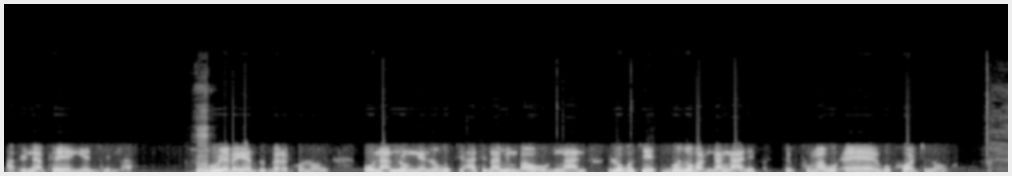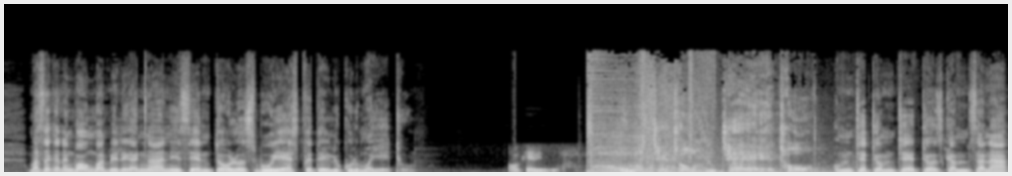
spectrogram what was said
aphinde apheke ngendlini la Hmm. nguye bekenza umberego loyo unalungelo lokuthi athi nami ngibawa okuncane lokuthi kuzoba ngangani sekuphuma eh, ku-court lokho masengana ngiba ungibambele kancane siyentolo sibuye sicedelela ikulumo yethu okay umthetho umthetho umthetho umthetho sikhambisana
